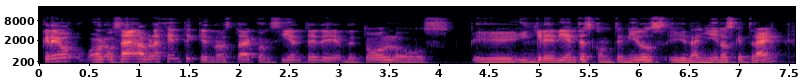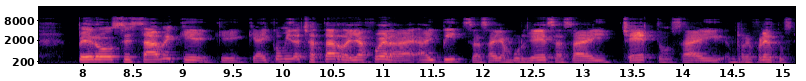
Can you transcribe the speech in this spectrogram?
creo, o, o sea, habrá gente que no está consciente de, de todos los eh, ingredientes, contenidos eh, dañinos que traen, pero se sabe que, que, que hay comida chatarra allá afuera, hay, hay pizzas, hay hamburguesas, hay chetos, hay refrescos.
